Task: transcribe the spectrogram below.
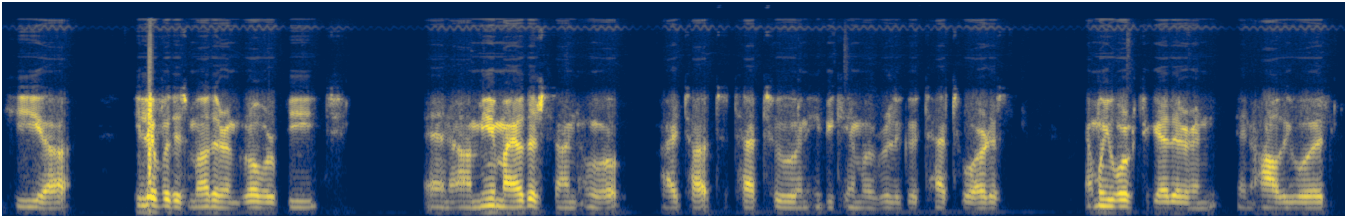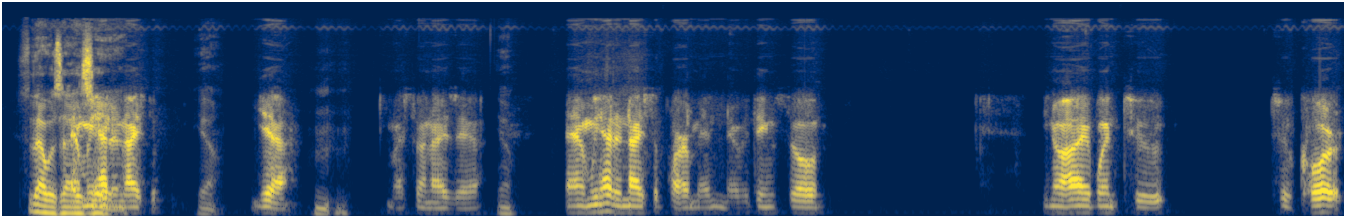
he uh, he lived with his mother in Grover Beach, and uh, me and my other son, who I taught to tattoo, and he became a really good tattoo artist, and we worked together in in Hollywood. So that was Isaiah. And we had a nice, yeah, yeah, mm-hmm. my son Isaiah. Yeah. And we had a nice apartment and everything. So you know, I went to to court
